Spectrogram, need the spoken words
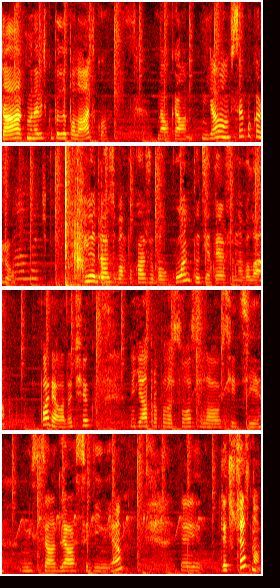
Так, ми навіть купили палатку на океан. Я вам все покажу. І одразу вам покажу балкон. Тут я теж навела порядочок. Я пропилососила усі ці місця для сидіння. Е, Якщо чесно,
